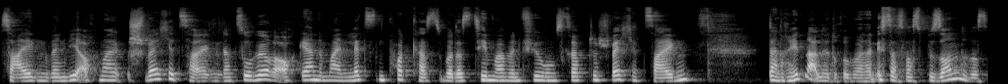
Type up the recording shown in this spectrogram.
zeigen, wenn wir auch mal Schwäche zeigen, dazu höre auch gerne meinen letzten Podcast über das Thema, wenn Führungskräfte Schwäche zeigen, dann reden alle drüber, dann ist das was Besonderes.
